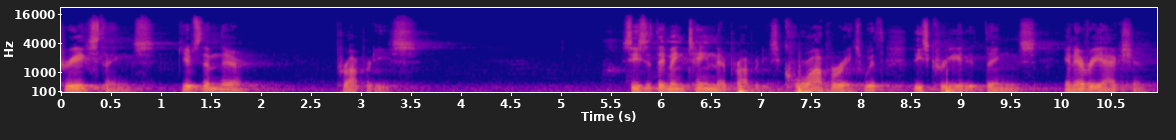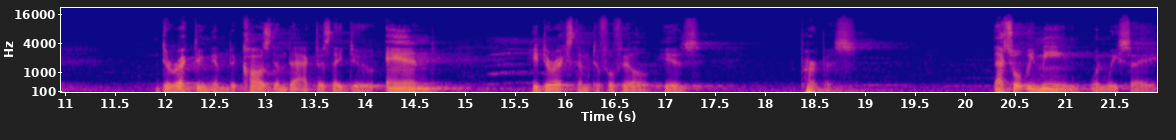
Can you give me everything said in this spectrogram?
Creates things, gives them their properties, sees that they maintain their properties, cooperates with these created things in every action, directing them to cause them to act as they do, and he directs them to fulfill his purpose. That's what we mean when we say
